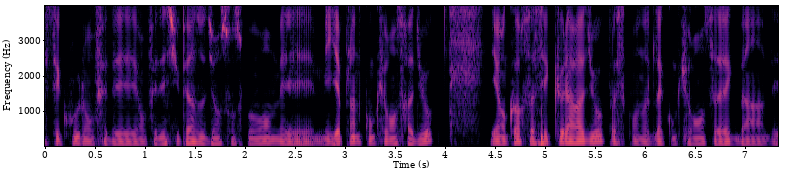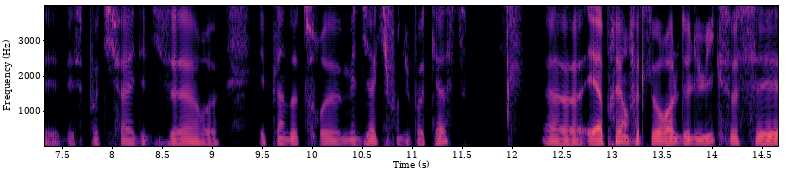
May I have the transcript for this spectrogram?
c'est cool, on fait des, on fait des super audiences en ce moment, mais, mais il y a plein de concurrence radio. Et encore, ça c'est que la radio parce qu'on a de la concurrence avec ben, des, des Spotify, des Deezer euh, et plein d'autres médias qui font du podcast. et après, en fait, le rôle de l'UX, c'est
